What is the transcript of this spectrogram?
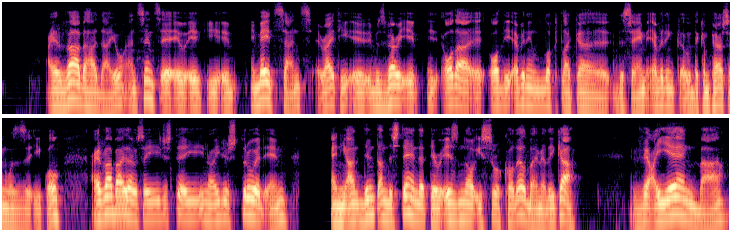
irva behadayu, and since it, it, it, it, made sense, right? He it, was very all the all the everything looked like uh, the same. Everything the comparison was equal. Irva behadayu. So he just uh, you know he just threw it in and he un- didn't understand that there is no Isur Kolel by Melika. Ba.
